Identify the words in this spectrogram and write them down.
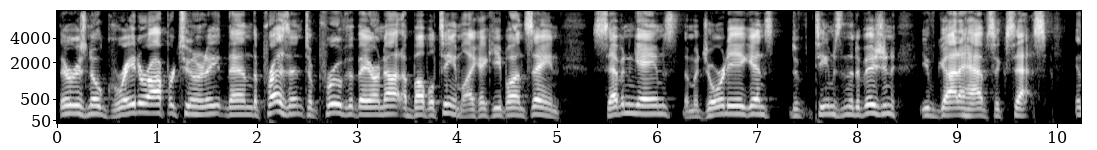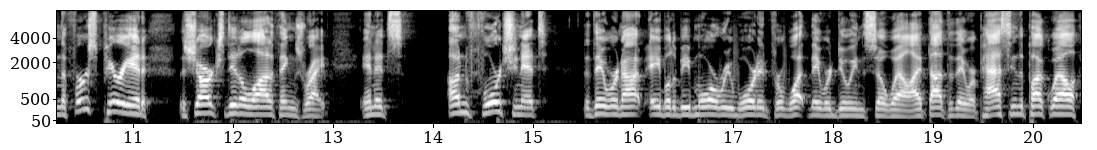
There is no greater opportunity than the present to prove that they are not a bubble team. Like I keep on saying, seven games, the majority against teams in the division, you've got to have success. In the first period, the Sharks did a lot of things right. And it's unfortunate that they were not able to be more rewarded for what they were doing so well. I thought that they were passing the puck well.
